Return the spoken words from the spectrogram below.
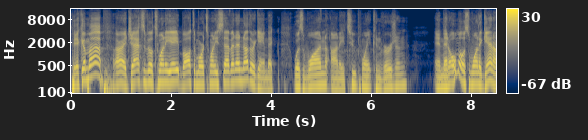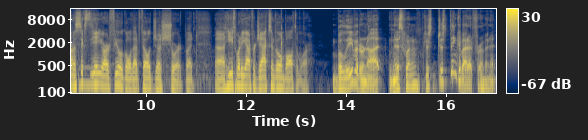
Pick them up. All right, Jacksonville 28, Baltimore 27. Another game that was won on a two point conversion and then almost won again on a 68 yard field goal that fell just short. But uh, Heath, what do you got for Jacksonville and Baltimore? Believe it or not, in this one, just just think about it for a minute.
